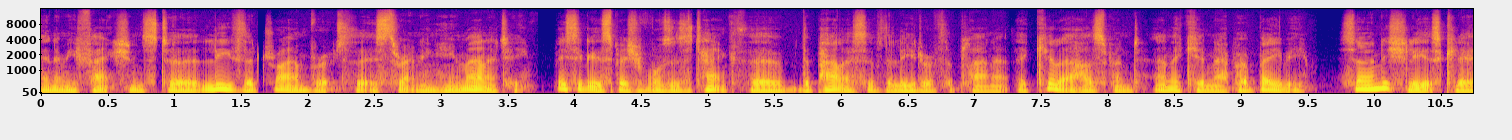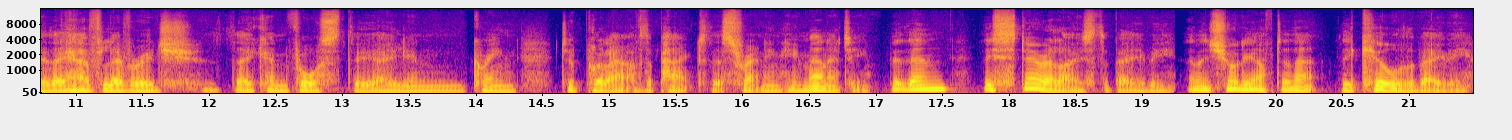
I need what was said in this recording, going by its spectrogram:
enemy factions to leave the triumvirate that is threatening humanity. Basically, the Special Forces attack the, the palace of the leader of the planet, they kill her husband, and they kidnap her baby. So initially, it's clear they have leverage. They can force the alien queen to pull out of the pact that's threatening humanity. But then they sterilize the baby, and then shortly after that, they kill the baby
